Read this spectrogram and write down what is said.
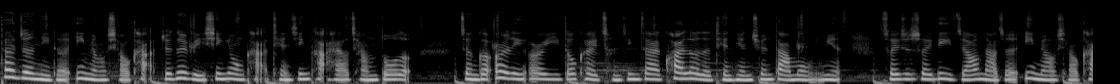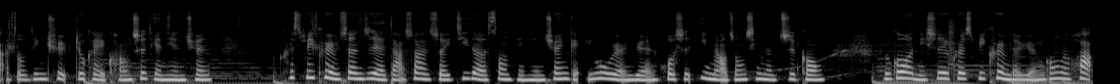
带着你的疫苗小卡，绝对比信用卡、甜心卡还要强多了。整个二零二一都可以沉浸在快乐的甜甜圈大梦里面，随时随地只要拿着疫苗小卡走进去，就可以狂吃甜甜圈。Krispy Kreme 甚至也打算随机的送甜甜圈给医护人员或是疫苗中心的志工。如果你是 Krispy Kreme 的员工的话，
